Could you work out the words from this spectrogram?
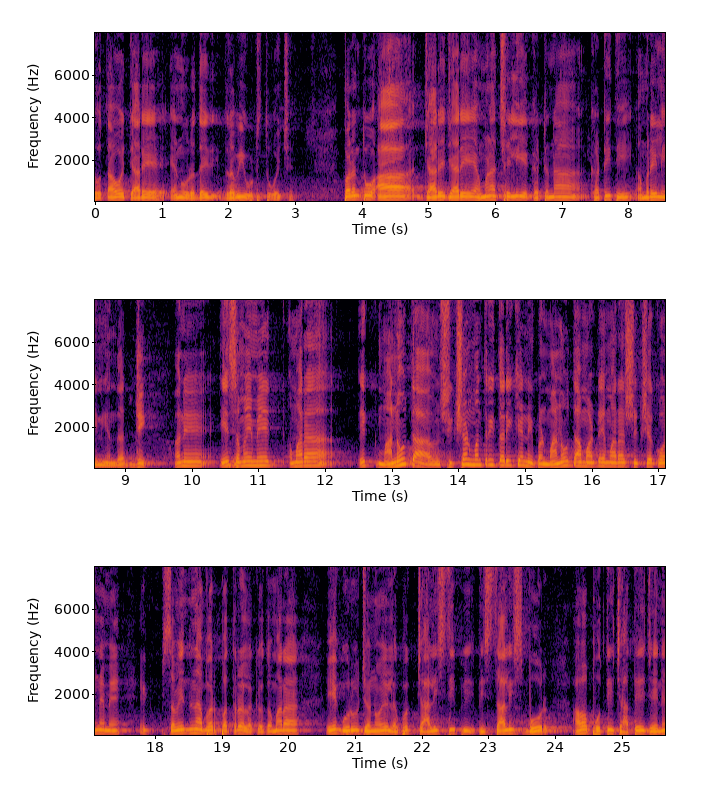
જોતા હોય, ત્યારે એનું હૃદય દ્રવી ઉઠતું હોય છે. પરંતુ આ જ્યારે જ્યારે હમણાં છેલ્લી એક ઘટના ઘટી હતી અમરેલીની અંદર જી. અને એ સમયે મેં અમારા એક માનવતા શિક્ષણ મંત્રી તરીકે નહીં પણ માનવતા માટે મારા શિક્ષકોને મેં એક સંવેદનાભર પત્ર લખ્યો. તો મારા એ ગુરુજનોએ લગભગ ચાલીસથી પિસ્તાલીસ બોર આવા પોતે જાતે જઈને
